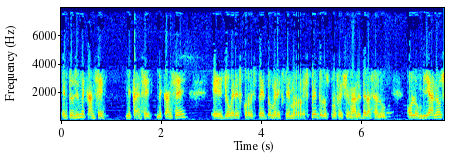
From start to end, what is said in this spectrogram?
Entonces me cansé, me cansé, me cansé. Eh, yo merezco respeto, merecemos respeto los profesionales de la salud colombianos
